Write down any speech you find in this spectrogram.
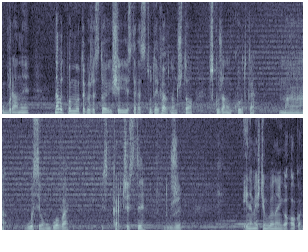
ubrany, nawet pomimo tego, że stoi, się jest teraz tutaj wewnątrz, to w skórzaną kurtkę ma łysą głowę, jest karczysty, duży i na mieście mówią na niego okoń.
